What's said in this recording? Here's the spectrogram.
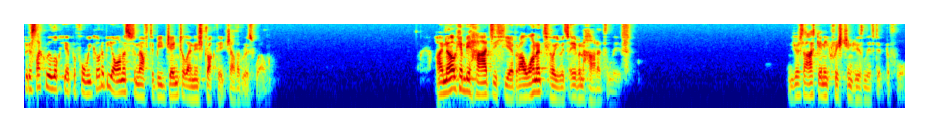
But it's like we were looking at before, we've got to be honest enough to be gentle and instruct each other as well. I know it can be hard to hear, but I want to tell you it's even harder to live. And just ask any Christian who's lived it before.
